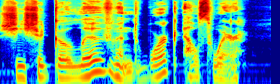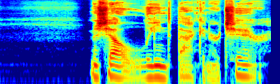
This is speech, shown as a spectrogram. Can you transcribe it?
she should go live and work elsewhere. Michelle leaned back in her chair.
